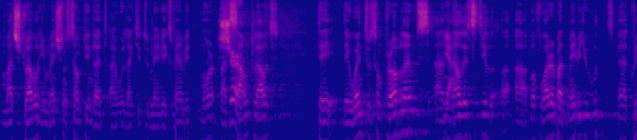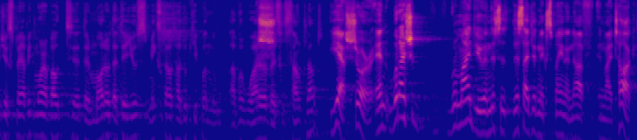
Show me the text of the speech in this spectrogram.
much trouble. You mentioned something that I would like you to maybe explain a bit more. But sure. SoundCloud, they, they went through some problems and yeah. now they're still uh, uh, above water. But maybe you would uh, could you explain a bit more about uh, the model that they use, Mixcloud, how to keep on above water versus SoundCloud? Yeah, sure. And what I should remind you, and this, is, this I didn't explain enough in my talk,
